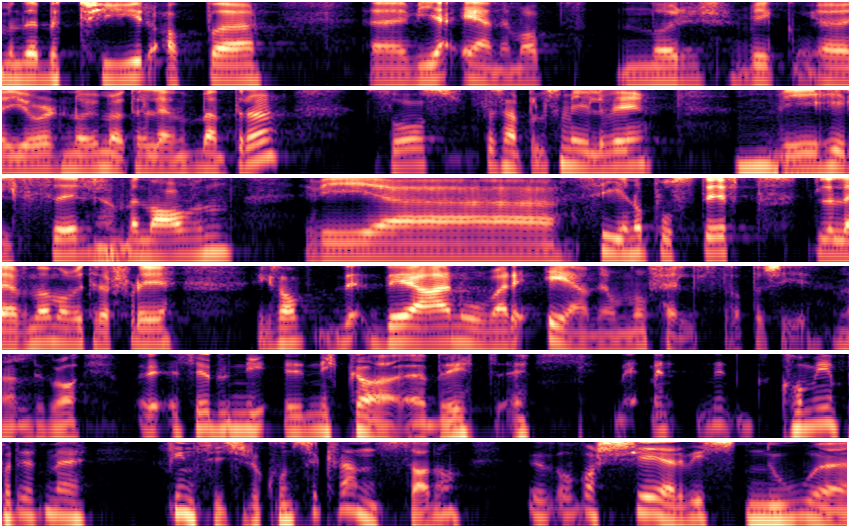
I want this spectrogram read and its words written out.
Men det betyr at uh, vi er enige om at når vi, uh, gjør, når vi møter elevene på Benterød, så f.eks. smiler vi, mm. vi hilser med navn, vi uh, sier noe positivt til elevene når vi treffer dem. Det, det, er noe å være enige om noen felles strategier. Veldig bra. Jeg ser du nikker, Britt. Men, men, kom inn på det med Fins ikke det konsekvenser, da? Og Hva skjer hvis noe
